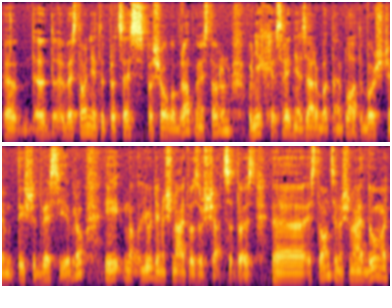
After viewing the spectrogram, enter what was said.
в Эстонии этот процесс пошел в обратную сторону. У них средняя заработная плата больше, чем 1200 евро, и ну, люди начинают возвращаться. То есть эстонцы начинают думать,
